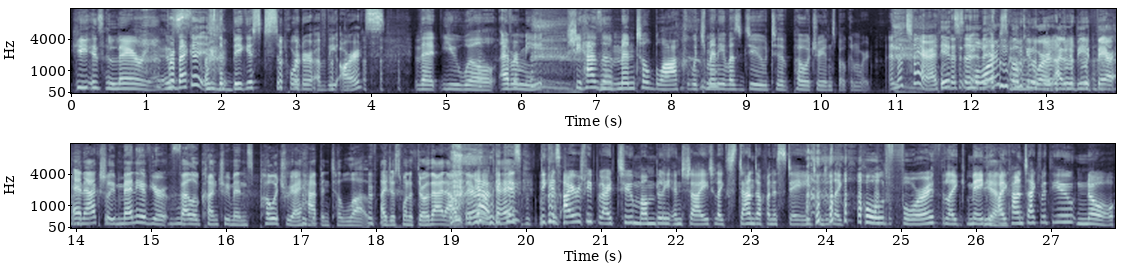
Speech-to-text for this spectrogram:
he is hilarious. Rebecca is the biggest supporter of the arts that you will ever meet. She has a mental block, which many of us do to poetry and spoken word. And that's fair. I think It's that's a, more spoken word. I would be fair. And actually, many of your mm-hmm. fellow countrymen's poetry I happen to love. I just want to throw that out there. Yeah, okay? because because Irish people are too mumbly and shy to like stand up on a stage and just like hold forth, like making Yeah. eye contact with you. No,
